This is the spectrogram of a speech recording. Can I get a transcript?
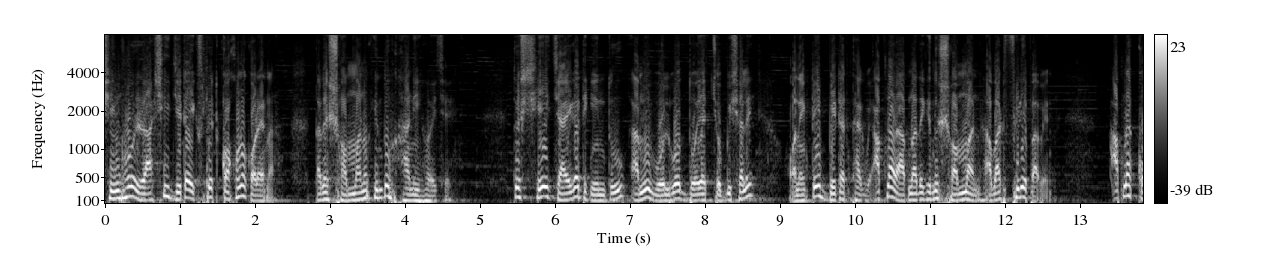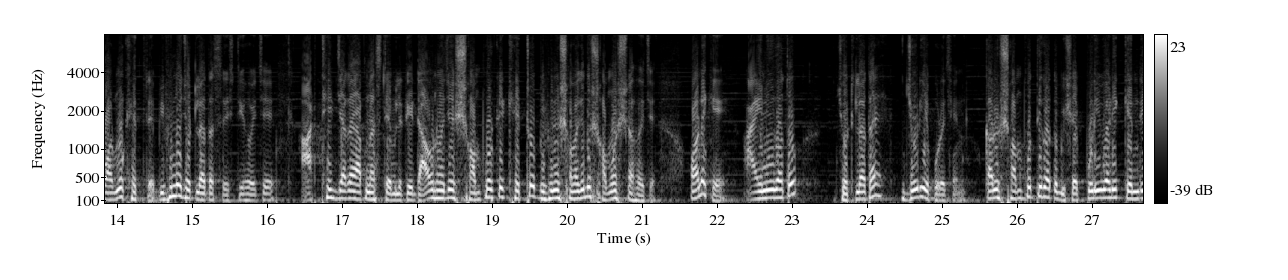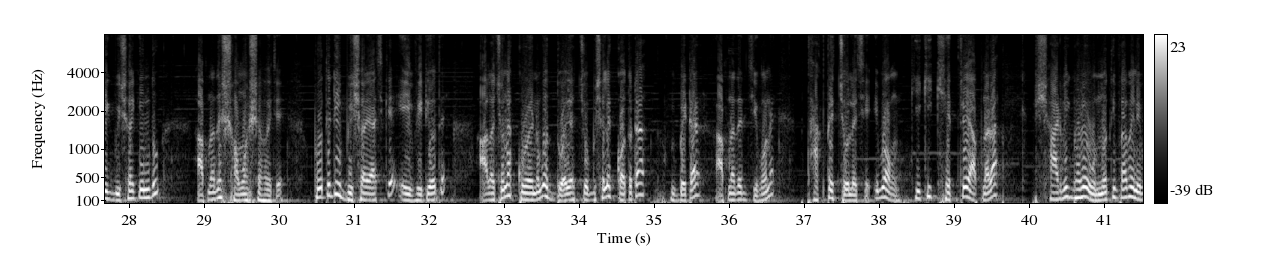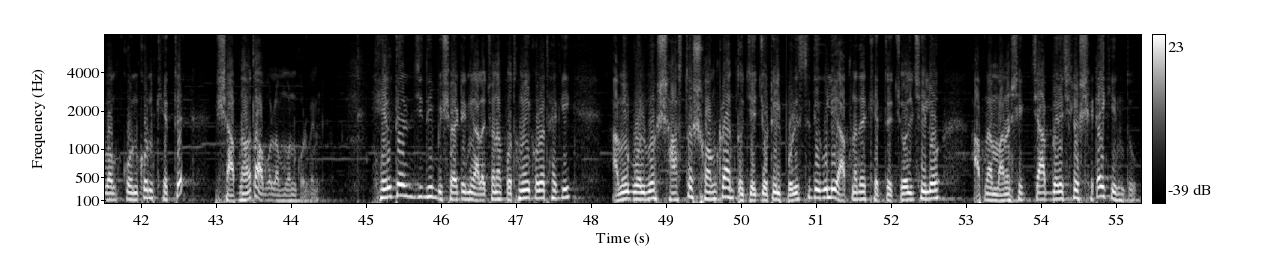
সিংহ রাশি যেটা এক্সপেক্ট কখনো করে না, তাদের সম্মানও কিন্তু হানি হয়েছে। তো সেই জায়গাটি কিন্তু আমি বলব দু হাজার চব্বিশ সালে অনেকটাই বেটার থাকবে। আপনারা, আপনাদের কিন্তু সম্মান আবার ফিরে পাবেন। আপনার কর্মক্ষেত্রে বিভিন্ন জটিলতার সৃষ্টি হয়েছে, আর্থিক জায়গায় আপনার স্টেবিলিটি ডাউন হয়েছে, সম্পর্কের ক্ষেত্রেও বিভিন্ন সময় কিন্তু সমস্যা হয়েছে। অনেকে আইনিগত জটিলতায় জড়িয়ে পড়েছেন। কারোর সম্পত্তিগত বিষয়, পারিবারিক কেন্দ্রিক বিষয় কিন্তু আপনাদের সমস্যা হয়েছে। প্রতিটি বিষয় আজকে এই ভিডিওতে আলোচনা করে নেব দু হাজার চব্বিশ সালে কতটা বেটার আপনাদের জীবনে থাকতে চলেছে এবং কি কি ক্ষেত্রে আপনারা সার্বিকভাবে উন্নতি পাবেন এবং কোন কোন ক্ষেত্রে সাবধানতা অবলম্বন করবেন। হেলথের যদি বিষয়টি নিয়ে আলোচনা প্রথমেই করে থাকি, আমি বলব স্বাস্থ্য সংক্রান্ত যে জটিল পরিস্থিতিগুলি আপনাদের ক্ষেত্রে চলছিল, আপনার মানসিক চাপ বেড়েছিল, সেটাই কিন্তু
